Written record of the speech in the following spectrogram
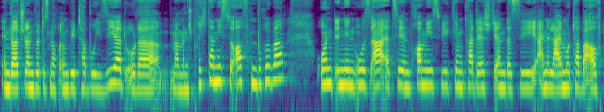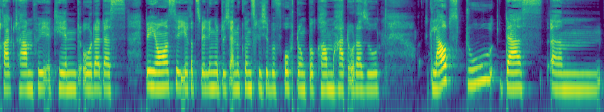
In Deutschland wird es noch irgendwie tabuisiert oder man spricht da nicht so oft drüber. Und in den USA erzählen Promis wie Kim Kardashian, dass sie eine Leihmutter beauftragt haben für ihr Kind oder dass Beyoncé ihre Zwillinge durch eine künstliche Befruchtung bekommen hat oder so. Glaubst du, dass ähm,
